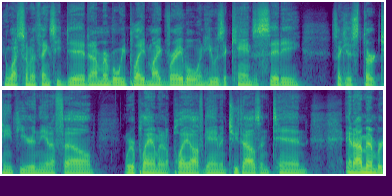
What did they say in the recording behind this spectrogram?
you watch some of the things he did. And I remember we played Mike Vrabel when he was at Kansas City. It's like his 13th year in the NFL. We were playing him in a playoff game in 2010, and I remember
